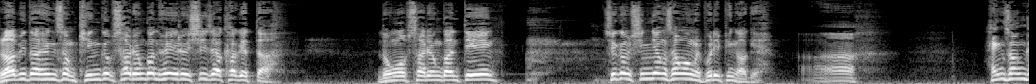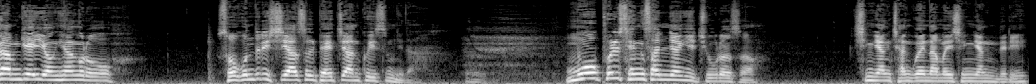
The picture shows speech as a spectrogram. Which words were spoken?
라비다 행성 긴급 사령관 회의를 시작하겠다. 농업 사령관 띵. 지금 식량 상황을 브리핑하게. 아, 행성 감기의 영향으로 소군들이 씨앗을 뱉지 않고 있습니다. 무오풀 생산량이 줄어서 식량 창고에 남은 식량들이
